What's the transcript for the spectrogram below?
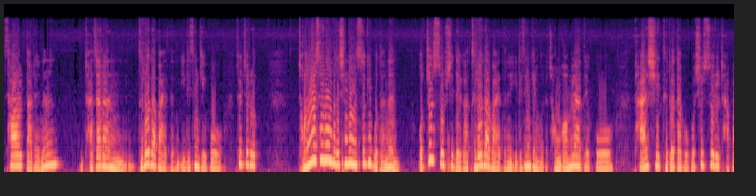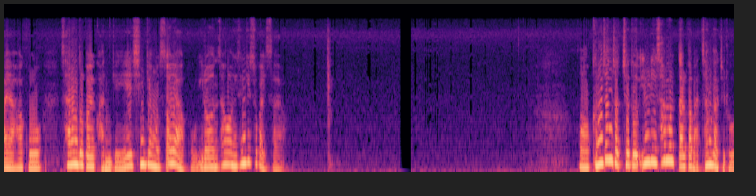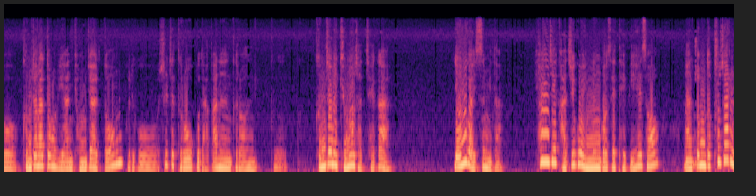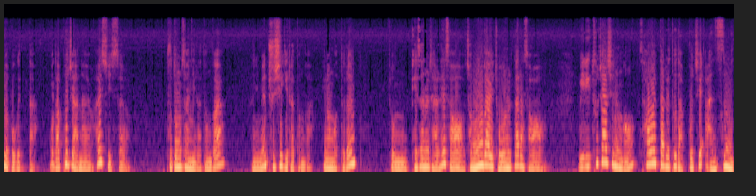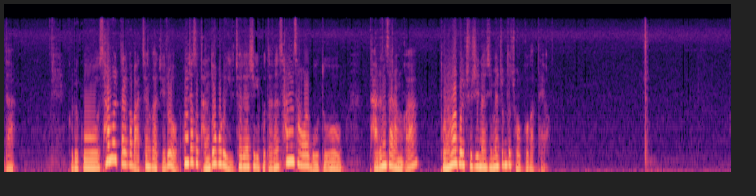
4월 달에는 자잘한 들여다봐야 되는 일이 생기고 실제로 전혀 새로운 것에 신경을 쓰기보다는 어쩔 수 없이 내가 들여다봐야 되는 일이 생기는 거죠. 점검해야 되고 다시 들여다보고 실수를 잡아야 하고 사람들과의 관계에 신경을 써야 하고 이런 상황이 생길 수가 있어요. 어, 금전 자체도 1, 2, 3월 달과 마찬가지로 금전 활동을 위한 경제 활동 그리고 실제 들어오고 나가는 그런 그 금전의 규모 자체가 여유가 있습니다. 현재 가지고 있는 것에 대비해서 좀더 투자를 해보겠다. 뭐 나쁘지 않아요. 할 수 있어요. 부동산이라던가 아니면 주식이라던가 이런 것들은 좀 계산을 잘 해서 전문가의 조언을 따라서 미리 투자하시는 거 4월 달에도 나쁘지 않습니다. 그리고 3월 달과 마찬가지로 혼자서 단독으로 일 처리 하시기보다는 3, 4월 모두 다른 사람과 동업을 추진하시면 좀 더 좋을 것 같아요.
